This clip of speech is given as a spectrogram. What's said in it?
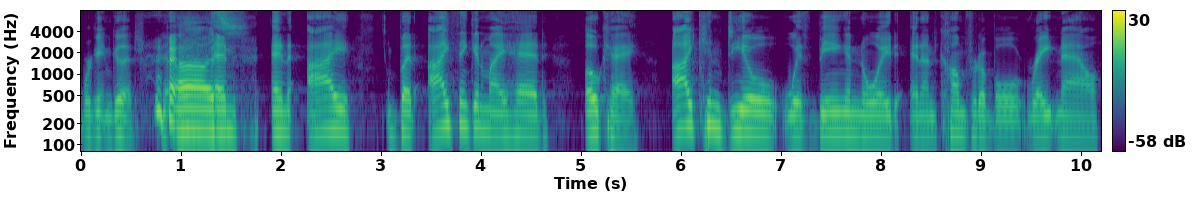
we're getting good, Uh, and and I, but I think in my head, okay, I can deal with being annoyed and uncomfortable right now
